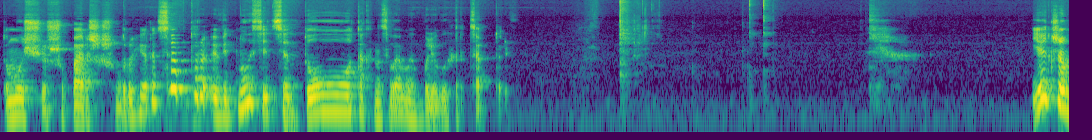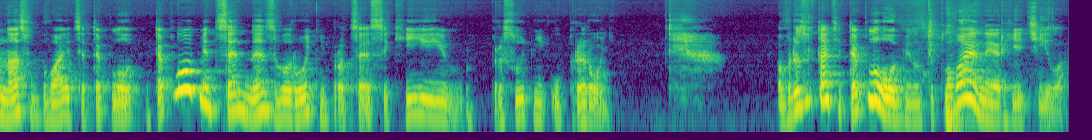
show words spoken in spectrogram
Тому що, що перший, що другий рецептор відносяться до так називаємих больових рецепторів. Як же в нас відбувається теплообмін? Теплообмін це незворотній процес, який присутній у природі. В результаті теплообміну теплова енергія тіла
